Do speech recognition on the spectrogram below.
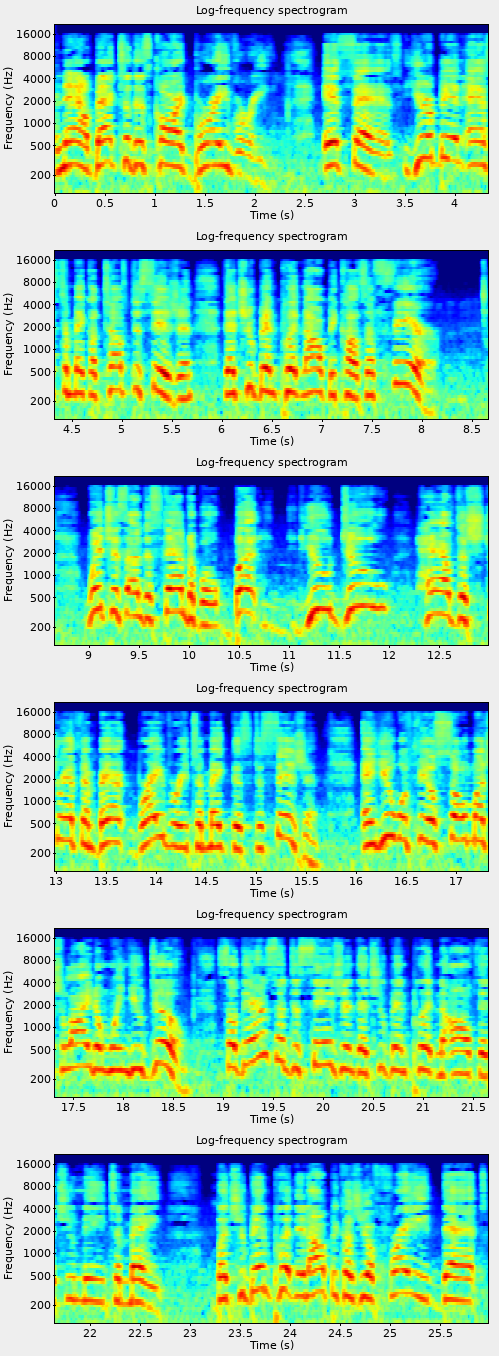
Now, back to this card, Bravery it says you're being asked to make a tough decision that you've been putting off because of fear, which is understandable, but you do have the strength and bravery to make this decision. And you will feel so much lighter when you do. So there's a decision that you've been putting off that you need to make. But you've been putting it off because you're afraid that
